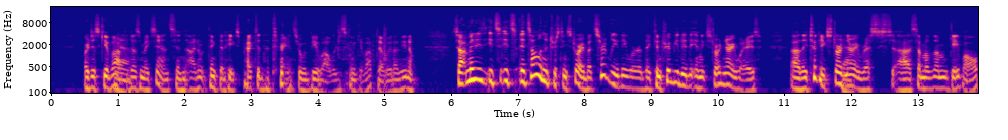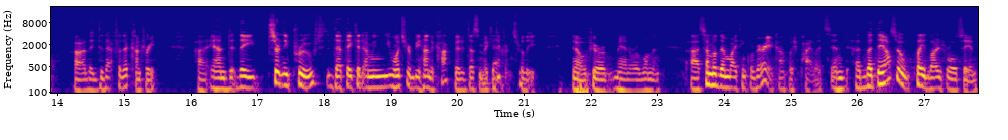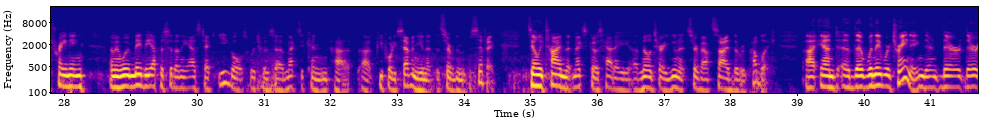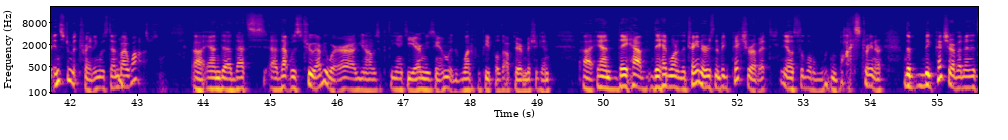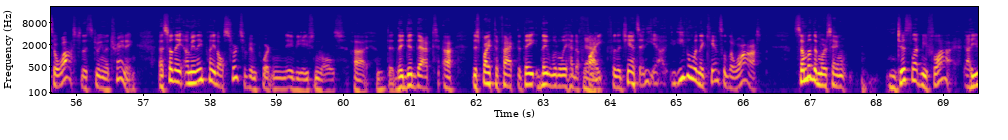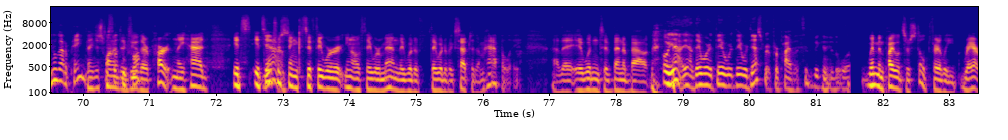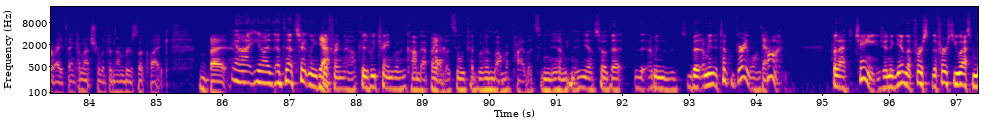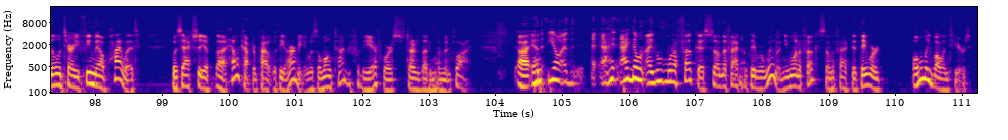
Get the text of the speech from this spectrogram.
or just give up. Yeah. It doesn't make sense, and I don't think that he expected that their answer would be, well, we're just going to give up. Till we don't need them. So I mean, it's, it's it's all an interesting story, but certainly they were they contributed in extraordinary ways. Uh, they took extraordinary risks. Uh, some of them gave all. Uh, they did that for their country. Uh, and they certainly proved that they could. I mean, once you're behind the cockpit, it doesn't make a difference, really. You know, if you're a man or a woman. Uh, some of them, I think, were very accomplished pilots, and uh, but they also played large roles, say, in training. I mean, we made the episode on the Aztec Eagles, which was a Mexican uh, uh, P-47 unit that served in the Pacific. It's the only time that Mexico's had a, a military unit serve outside the Republic. Uh, and the, when they were training, their their their instrument training was done by WASPs. Uh, and uh, that's uh, that was true everywhere. Uh, you know, I was up at the Yankee Air Museum with wonderful people up there in Michigan, uh, and they have they had one of the trainers and a big picture of it. You know, it's a little wooden box trainer, the big picture of it, and it's a wasp that's doing the training. Uh, so they, I mean, they played all sorts of important aviation roles, uh, and they did that uh, despite the fact that they they literally had to fight for the chance. And yeah, even when they canceled the wasp, some of them were saying. Just let me fly. Uh, you don't got to pay me. they just, let wanted to do fly." their part, and they had. It's it's Yeah. interesting because if they were, you know, if they were men, they would have they would have accepted them happily. Uh, they, it wouldn't have been about Oh yeah, yeah. They were they were they were desperate for pilots at the beginning of the war. women pilots are still fairly rare. I think I'm not sure what the numbers look like, but Yeah, you know that, that's certainly Yeah. different now because we train women combat yeah. pilots and we've had women bomber pilots, and I mean, you know, so that the, I mean, but I mean, it took a very long time for that to change. And again, the first the first U.S. military female pilot was actually a, a helicopter pilot with the Army. It was a long time before the Air Force started letting women fly. Uh, and you know, I, I don't I don't want to focus on the fact that they were women. You want to focus on the fact that they were only volunteers.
